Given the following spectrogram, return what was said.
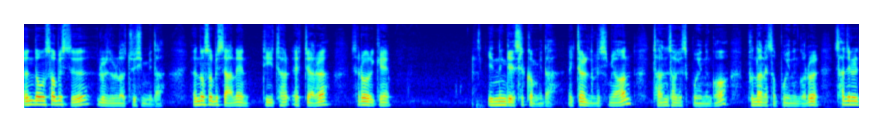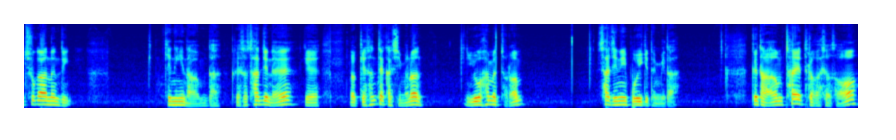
연동 서비스를 눌러주십니다. 연동 서비스 안엔 디지털 액자를 새로 이렇게 있는 게 있을 겁니다. 액자를 누르시면 전석에서 보이는 거, 분할해서 보이는 거를 사진을 추가하는 등- 기능이 나옵니다. 그래서 사진을 몇 개 선택하시면은 이 화면처럼 사진이 보이게 됩니다. 그 다음 차에 들어가셔서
